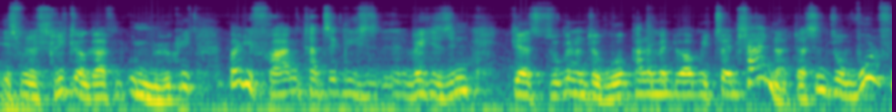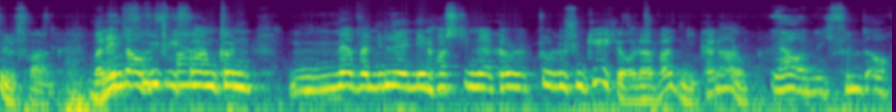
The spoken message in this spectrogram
ist mir das schlicht und ergreifend unmöglich, weil die Fragen tatsächlich welche sind, die das sogenannte Ruhrparlament überhaupt nicht zu entscheiden hat. Das sind so Wohlfühlfragen. Man hätte auch wirklich fragen können, mehr Vanille in den Hostien der katholischen Kirche oder weiß nicht, keine Ahnung. ja, und ich finde auch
